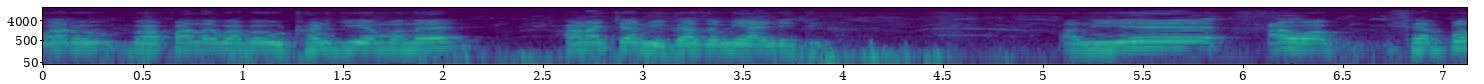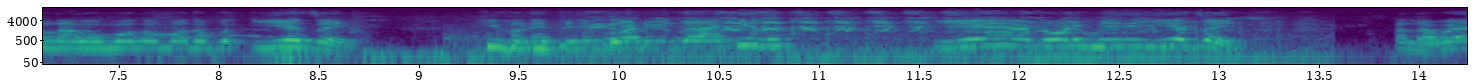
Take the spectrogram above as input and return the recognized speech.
મારું બાપાના બાપા ઉઠાણજીએ મને સાડા ચાર વીઘા જમી આલી હતી અને એ આ સરપંચના નોમો તો એ જઈ અને પેલી દોઢ વીઘા હતી એ દોઢ મીધી એ જઈ અને હવે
